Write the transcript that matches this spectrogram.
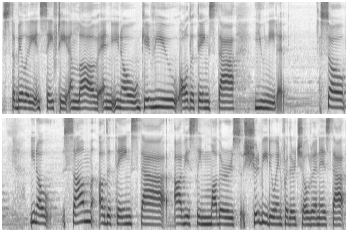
stability and safety and love and you know give you all the things that you needed. So you know, some of the things that obviously mothers should be doing for their children is that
